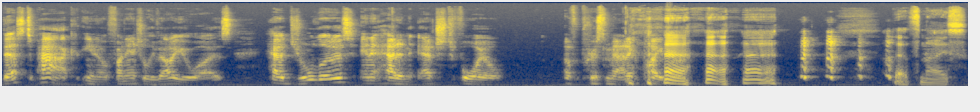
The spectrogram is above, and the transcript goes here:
best pack, you know, financially value wise, had jeweled lotus and it had an etched foil of prismatic piper. That's nice.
